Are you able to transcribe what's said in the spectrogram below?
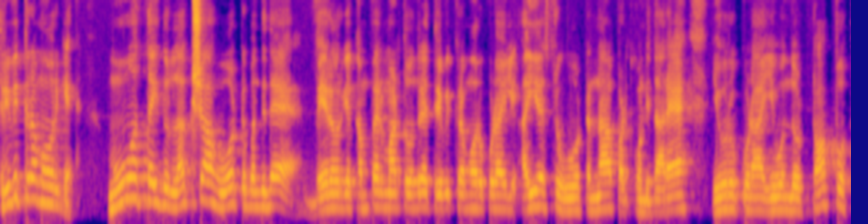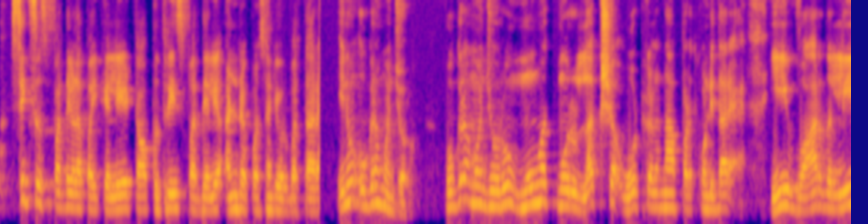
ತ್ರಿವಿಕ್ರಮ್ ಅವರಿಗೆ ಮೂವತ್ತೈದು ಲಕ್ಷ ಓಟ್ ಬಂದಿದೆ. ಬೇರೆಯವ್ರಿಗೆ ಕಂಪೇರ್ ಮಾಡ್ತು ಅಂದ್ರೆ ತ್ರಿವಿಕ್ರಮ್ ಅವರು ಕೂಡ ಇಲ್ಲಿ ಹೈಯೆಸ್ಟ್ ಓಟ್ ಅನ್ನ ಪಡ್ಕೊಂಡಿದ್ದಾರೆ. ಇವರು ಕೂಡ ಈ ಒಂದು ಟಾಪ್ ಸಿಕ್ಸ್ ಸ್ಪರ್ಧೆಗಳ ಪೈಕಿಯಲ್ಲಿ ಟಾಪ್ ತ್ರೀ ಸ್ಪರ್ಧೆಯಲ್ಲಿ ಹಂಡ್ರೆಡ್ ಪರ್ಸೆಂಟ್ ಇವರು ಬರ್ತಾರೆ. ಇನ್ನು ಉಗ್ರ ಮಂಜೂರು. ಉಗ್ರ ಮಂಜೂರು ಮೂವತ್ತ್ ಮೂರು ಲಕ್ಷ ಓಟ್ಗಳನ್ನ ಪಡೆದುಕೊಂಡಿದ್ದಾರೆ. ಈ ವಾರದಲ್ಲಿ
